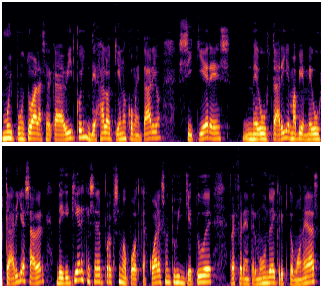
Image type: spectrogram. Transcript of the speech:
muy puntual acerca de Bitcoin, déjalo aquí en los comentarios. Si quieres, me gustaría, más bien, me gustaría saber de qué quieres que sea el próximo podcast, cuáles son tus inquietudes referente al mundo de criptomonedas.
